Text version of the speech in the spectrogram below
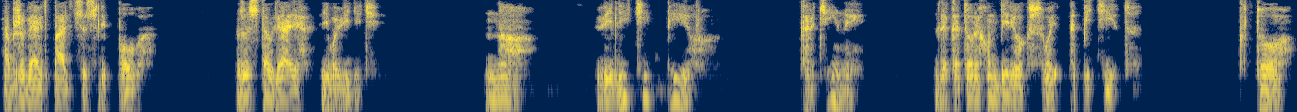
обжигают пальцы слепого, заставляя его видеть. Но великий пир — картины, для которых он берег свой аппетит. Кто,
